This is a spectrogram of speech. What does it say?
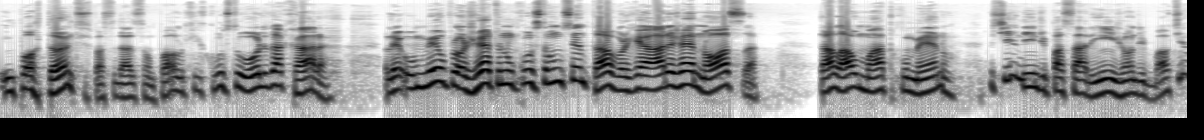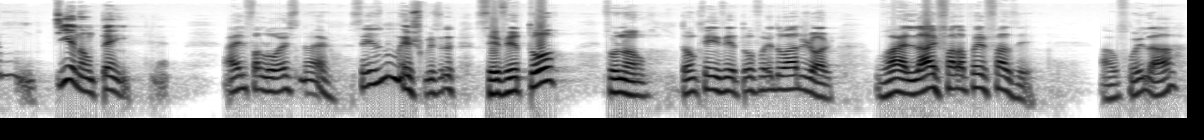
importantes para a cidade de São Paulo que custam o olho da cara. Falei, o meu projeto não custa um centavo, porque a área já é nossa. Tá lá o mato comendo. Tinha ninho de passarinho, João de Bal, tinha, tinha não tem. Aí ele falou, isso não é, vocês não mexem com isso. Você vetou? Falou, não, Então quem inventou foi Eduardo Jorge. Vai lá e fala para ele fazer. Aí eu fui lá,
